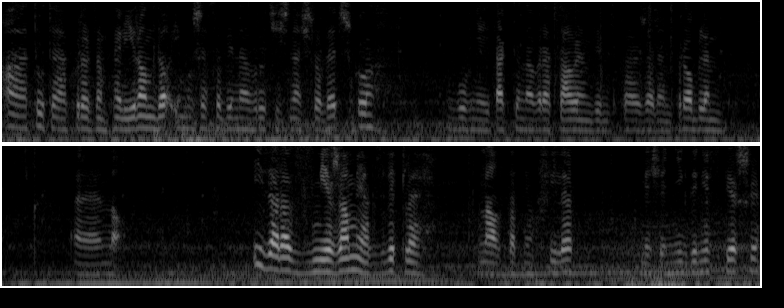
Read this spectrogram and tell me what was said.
a tutaj akurat zamknęli rondo i muszę sobie nawrócić na środeczku. Głównie i tak tu nawracałem, więc to żaden problem. E, no. I zaraz zmierzam, jak zwykle, na ostatnią chwilę. Mnie się nigdy nie spieszy.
